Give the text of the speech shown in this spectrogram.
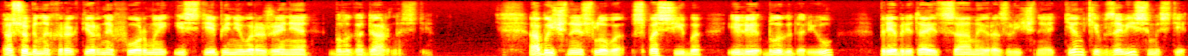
Особенно характерны формы и степени выражения благодарности. Обычное слово «спасибо» или «благодарю» приобретает самые различные оттенки в зависимости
